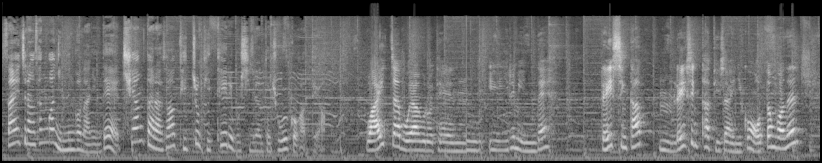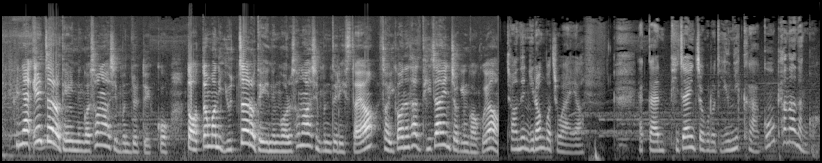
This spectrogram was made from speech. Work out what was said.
사이즈랑 상관 있는 건 아닌데 취향 따라서 뒤쪽 디테일을 보시면 더 좋을 것 같아요. Y자 모양으로 된 이 이름이 있는데 racing top? 음, racing top 디자인이고 어떤 거는 그냥 일자로 되어 있는 걸 선호하신 분들도 있고 또 어떤 거는 U자로 되어 있는 거를 선호하신 분들이 있어요. 그래서 이거는 사실 디자인적인 거고요. 저는 이런 거 좋아해요. 약간 디자인적으로도 유니크하고 편안한 거.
